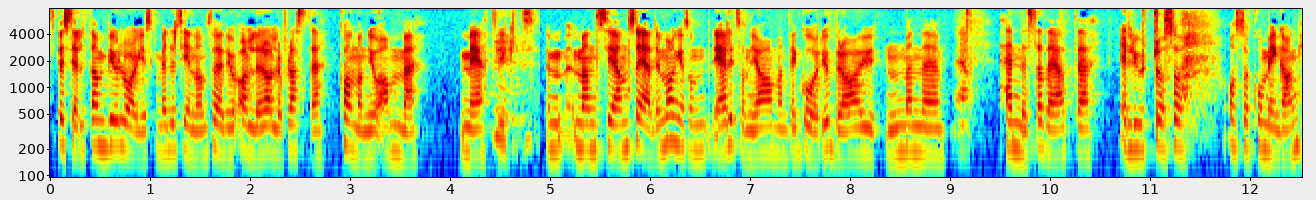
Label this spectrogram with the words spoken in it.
spesielt de biologiske medisinene, så er det jo aller, aller fleste kan man jo amme med trygt. Mm. Mens igjen så er det jo mange som er litt sånn ja, men det går jo bra uten. Men uh, Ja. hennes er det at det er lurt også, også komme i gang.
